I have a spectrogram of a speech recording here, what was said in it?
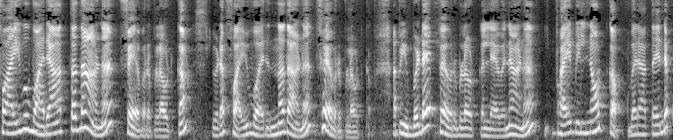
ഫൈവ് വരാത്തതാണ് ഫേവറബിൾ ഔട്ട്കം ഇവിടെ ഫൈവ് വരുന്നതാണ് ഫേവറബിൾ ഔട്ട്കം അപ്പൊ ഇവിടെ ഫേവറബിൾ ഔട്ട്കം ലെവൻ ആണ്. ഫൈവ് വിൽ നോട്ട് കം വരാത്തതിന്റെ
